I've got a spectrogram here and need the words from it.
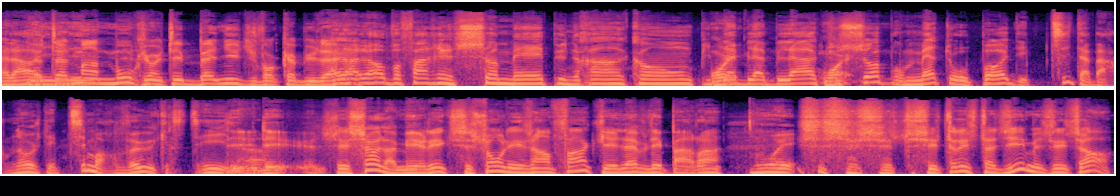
Alors, Il y a tellement de mots qui ont été bannis du vocabulaire. Alors, alors, on va faire un sommet, puis une rencontre, puis blablabla, tout Ouais. ça pour mettre au pas des petits tabarnouches, des petits morveux, Christy. C'est ça l'Amérique, ce sont les enfants qui élèvent les parents. Oui. C'est- triste à dire, mais c'est ça.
